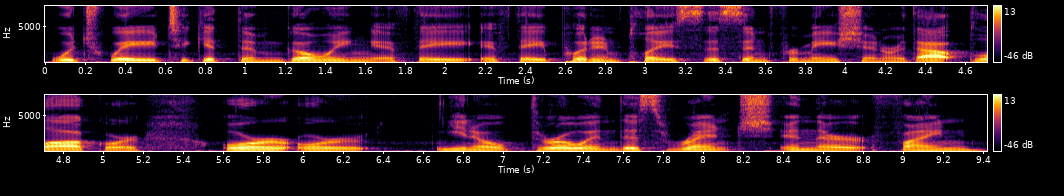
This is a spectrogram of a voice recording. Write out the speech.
which way to get them going if they if they put in place this information or that block or or or you know throw in this wrench in their fine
